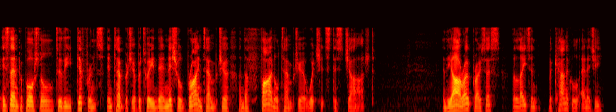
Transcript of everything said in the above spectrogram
is then proportional to the difference in temperature between the initial brine temperature and the final temperature at which it's discharged. In the RO process, the latent mechanical energy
